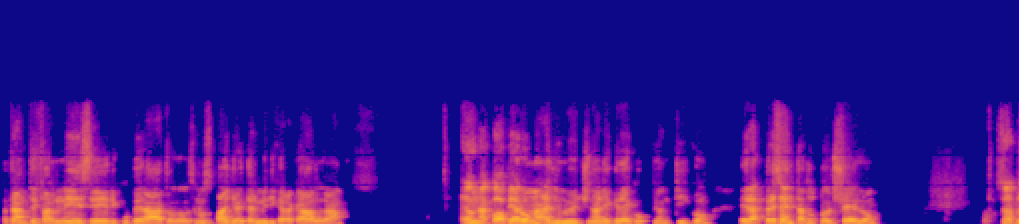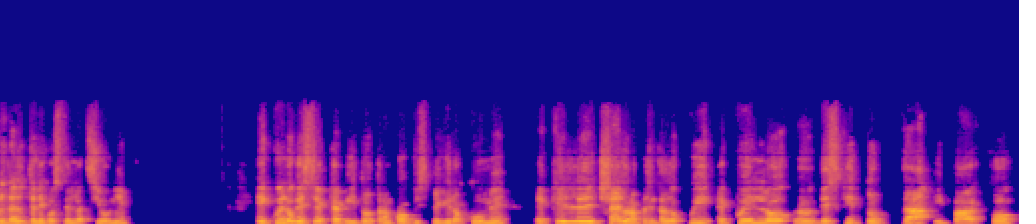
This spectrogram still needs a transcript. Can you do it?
L'Atlante Farnese, recuperato, se non sbaglio, ai termini di Caracalla. È una copia romana di un originale greco più antico e rappresenta tutto il cielo sono rappresentate tutte le costellazioni e quello che si è capito, tra un po' vi spiegherò come, è che il cielo rappresentato qui è quello eh, descritto da Ipparco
